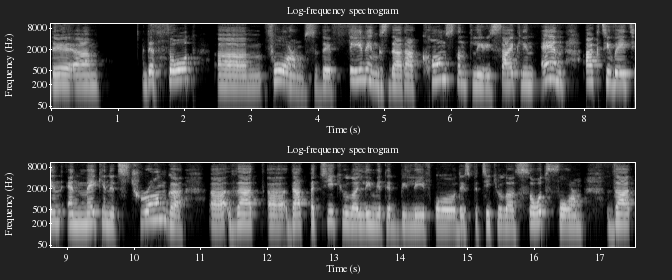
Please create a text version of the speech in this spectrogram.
the um, the thought um, forms, the feelings that are constantly recycling and activating and making it stronger. Uh, that uh, that particular limited belief or this particular thought form that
